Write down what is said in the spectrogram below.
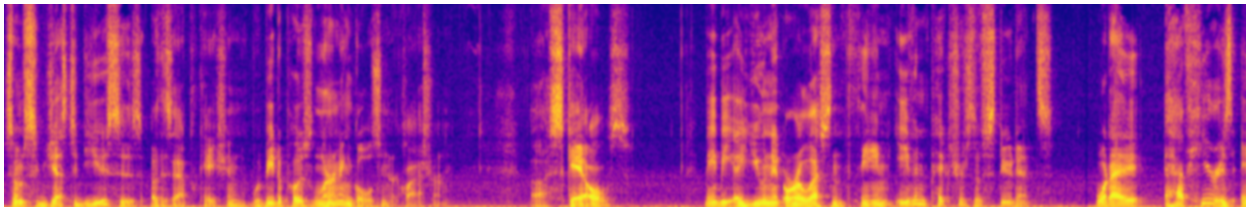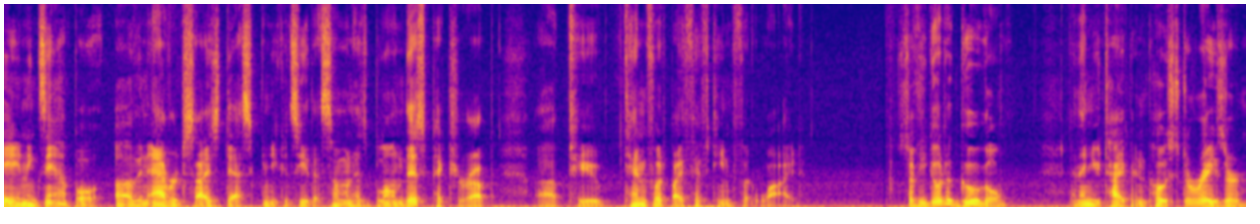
Some suggested uses of this application would be to post learning goals in your classroom, uh, scales, maybe a unit or a lesson theme, even pictures of students. What I have here is a, an example of an average sized desk, and you can see that someone has blown this picture up uh, to 10 foot by 15 foot wide. So if you go to Google and then you type in Posterazor,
